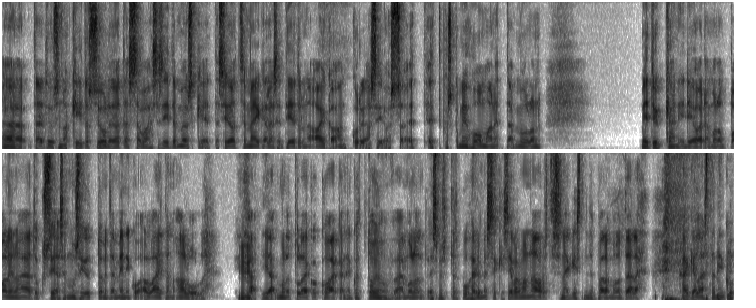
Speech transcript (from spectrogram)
Ää, täytyy sanoa kiitos sinulle jo tässä vaiheessa siitä myöskin, että sijoit se meikäläisen tietynlainen aika-ankkuri asioissa, et, et, koska minä huomaan, että minulla on minä tykkään ideoida, mulla on paljon ajatuksia, semmoisia juttuja, mitä minä niin laitan alulle. Mm. Ja, ja mulle tulee koko aika, niin kuin, että toi on hyvä. Ja mulla on esimerkiksi tässä puhelimessakin, se varmaan naurasta se näkisi niitä paljon. Mulla on täällä kaikenlaista niin kuin,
